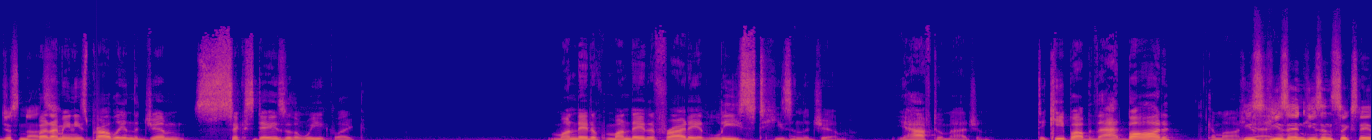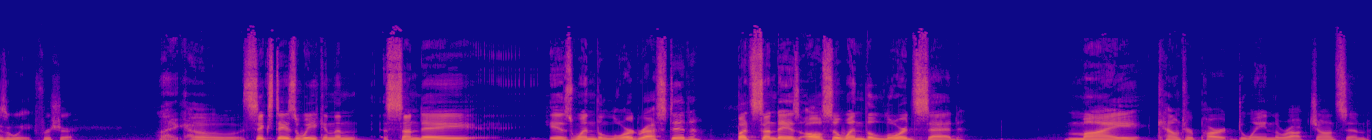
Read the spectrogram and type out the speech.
Just nuts." But I mean, he's probably in the gym six days of the week, like Monday to Monday to Friday at least. He's in the gym. You have to imagine to keep up that bod. Come on, he's he's in he's in 6 days a week for sure. like oh six days a week, and then Sunday is when the Lord rested. But Sunday is also when the Lord said, "My counterpart, Dwayne the Rock Johnson,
